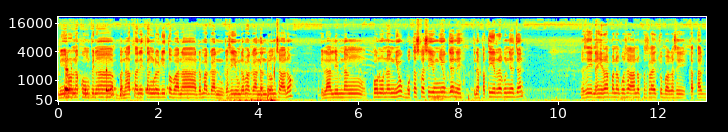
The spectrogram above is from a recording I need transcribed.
Meron akong pinabanata ni Tangloy dito ba na damagan. Kasi yung damagan nandoon sa ano ilalim ng puno ng nyug butas kasi yung nyug dyan eh. Pinapatira ko niya dyan. Kasi nahirapan ako sa ano paslide ko ba kasi katag.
